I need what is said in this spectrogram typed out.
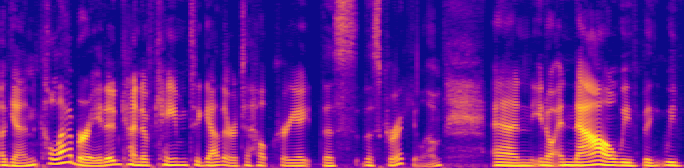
again collaborated, kind of came together to help create this this curriculum, and you know, and now we've been we've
